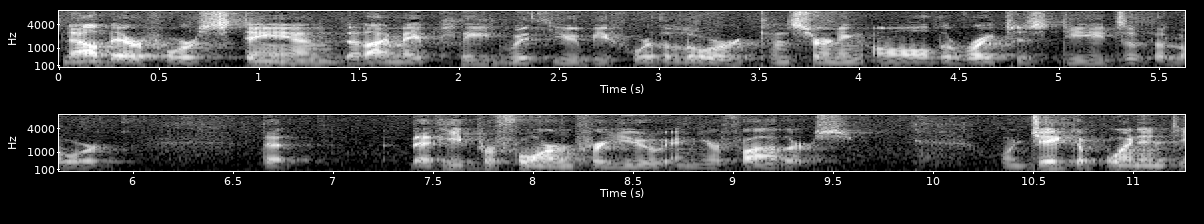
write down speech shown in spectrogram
Now therefore stand, that I may plead with you before the Lord concerning all the righteous deeds of the Lord that, that he performed for you and your fathers. When Jacob went into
